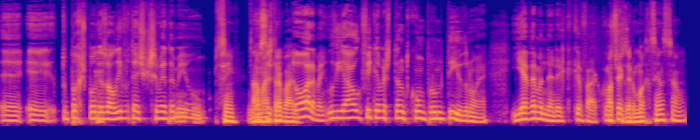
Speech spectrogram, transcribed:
é, é, tu para responderes ao livro tens que escrever também um. Sim, dá Ou mais seja, trabalho. Ora bem, o diálogo fica bastante comprometido, não é? E é da maneira que Cavaco consegue. Podes fazer uma recensão.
